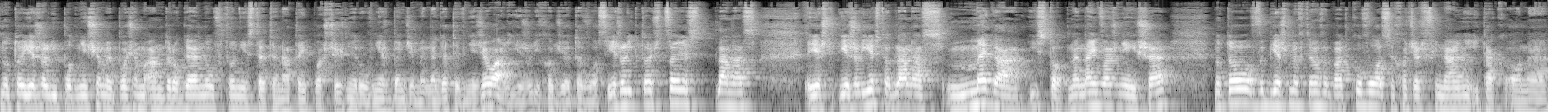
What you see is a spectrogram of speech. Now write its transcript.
no to jeżeli podniesiemy poziom androgenów, to niestety na tej płaszczyźnie również będziemy negatywnie działali, jeżeli chodzi o te włosy. Jeżeli ktoś, co jest dla nas, jeż- jeżeli jest to dla nas mega istotne, najważniejsze, no to wybierzmy w tym wypadku włosy, chociaż finalnie i tak one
